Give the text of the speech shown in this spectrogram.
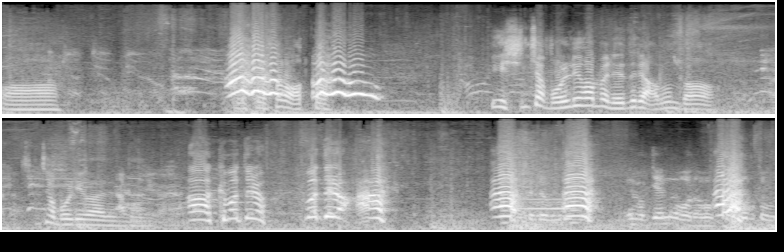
아! 아 진짜 살아왔다 이게 진짜 멀리 가면 애들이 안 온다 진짜 멀리 가야 된다 아, 그만 때려! 그만 때려! 아! 아! 근데 우리 아! 내가 깼나 보다. 뭐 그때부터 우리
